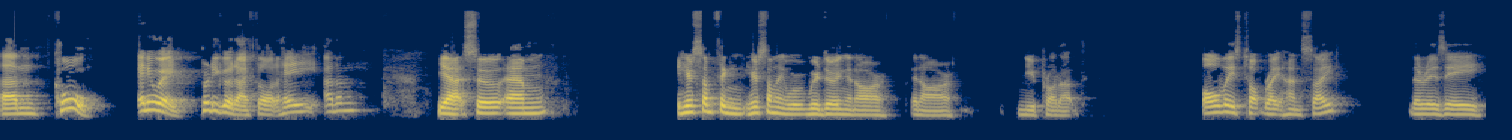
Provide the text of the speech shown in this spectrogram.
Um, cool. Anyway, pretty good, I thought. Hey, Adam. Yeah. So um, here's something. Here's something we're, we're doing in our in our new product. Always top right hand side, there is a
